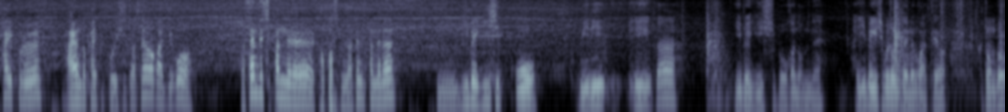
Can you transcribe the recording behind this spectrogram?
파이프를, 아연도 파이프 보이시죠? 세워가지고, 어, 샌드위치 판넬을 덮었습니다. 샌드위치 판넬은 225mm가 225가 넘네. 한 225 정도 되는 것 같아요. 그 정도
